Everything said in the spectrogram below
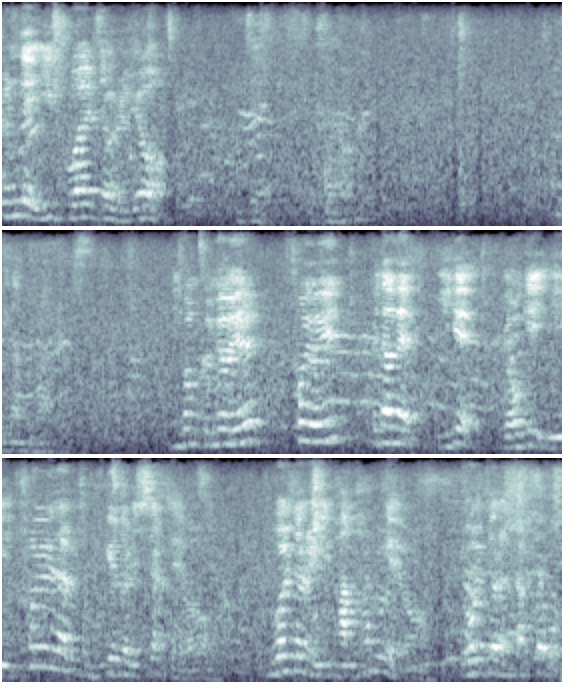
그런데 이 부활절을요, 이제 보세요. 여기다 이번 금요일, 토요일, 그 다음에 이게 여기 이 토요일 날부터 무교절이 시작돼요. 6월절은 이 밤 하루예요. 6월절은 딱 하고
